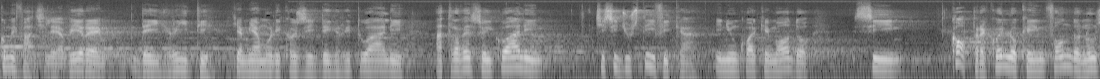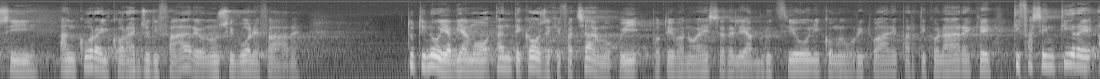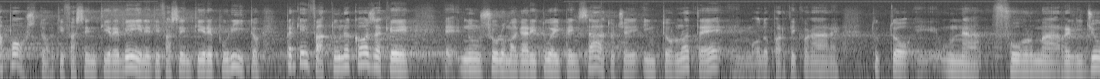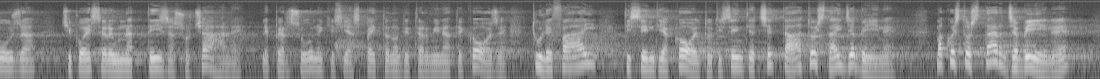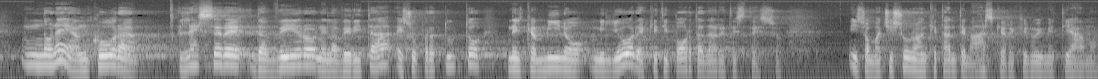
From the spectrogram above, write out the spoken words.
Com'è facile avere dei riti, chiamiamoli così, dei rituali attraverso i quali ci si giustifica in un qualche modo, si copre quello che in fondo non si ha ancora il coraggio di fare o non si vuole fare. Tutti noi abbiamo tante cose che facciamo, qui. Potevano essere le abluzioni come un rituale particolare che ti fa sentire a posto, ti fa sentire bene, ti fa sentire pulito, perché hai fatto una cosa che eh, non solo magari tu hai pensato, c'è cioè intorno a te, in modo particolare, tutta eh, una forma religiosa, ci può essere un'attesa sociale le persone che si aspettano determinate cose. Tu le fai, ti senti accolto, ti senti accettato e stai già bene. Ma questo star già bene non è ancora l'essere davvero nella verità e soprattutto nel cammino migliore che ti porta a dare te stesso. Insomma, ci sono anche tante maschere che noi mettiamo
